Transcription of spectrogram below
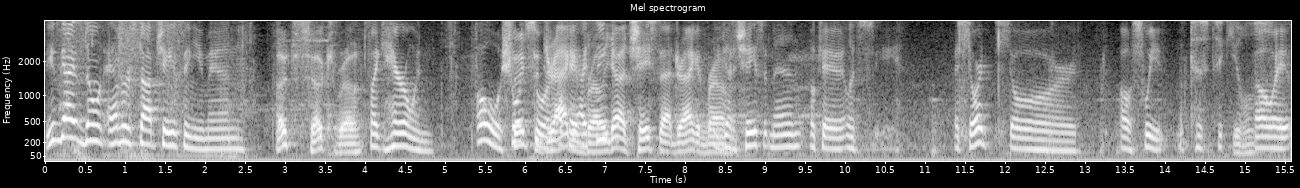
These guys don't ever stop chasing you, man. That sucks, bro. It's like heroin. Oh, short It's the sword. dragon, okay, I bro. think you gotta chase that dragon, bro. you gotta chase it, man. Okay, let's see. A short sword. Oh, sweet. Testicules. Oh wait.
